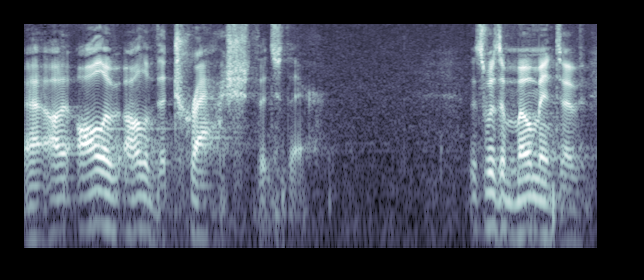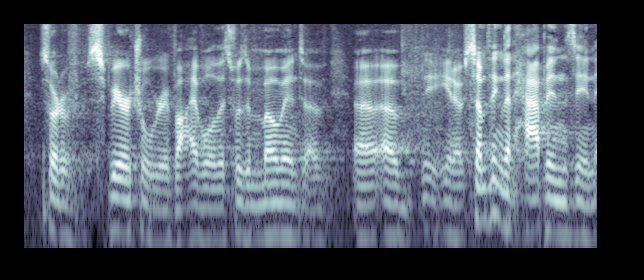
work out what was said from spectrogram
uh, all, of, all of the trash that's there. This was a moment of sort of spiritual revival. This was a moment of, uh, of you know, something that happens in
